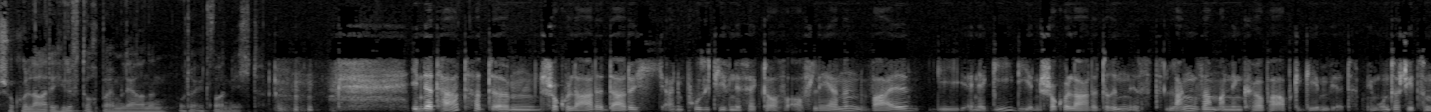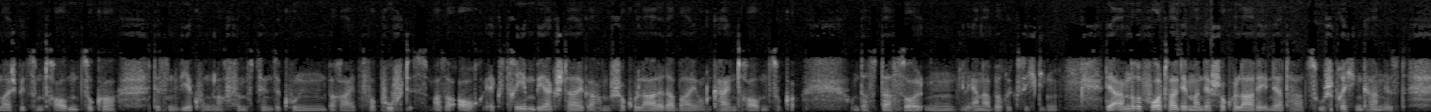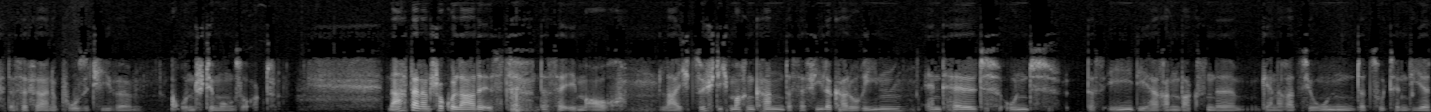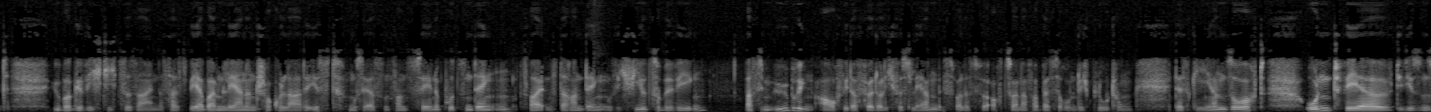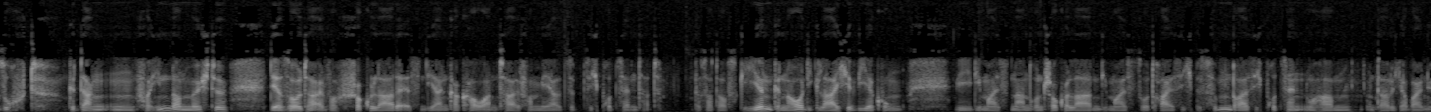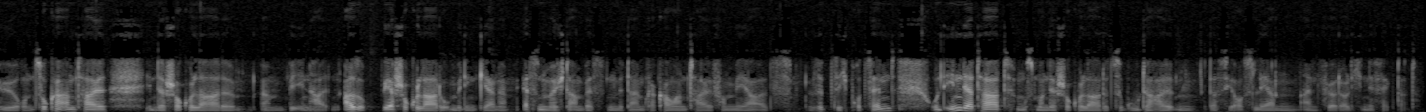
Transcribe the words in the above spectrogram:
Schokolade hilft doch beim Lernen oder etwa nicht? In der Tat hat ähm, Schokolade dadurch einen positiven Effekt auf, auf Lernen, weil die Energie, die in Schokolade drin ist, langsam an den Körper abgegeben wird. Im Unterschied zum Beispiel zum Traubenzucker, dessen Wirkung nach 15 Sekunden bereits verpufft ist. Also auch Extrembergsteiger haben Schokolade dabei und keinen Traubenzucker. Und das, das sollten Lerner berücksichtigen. Der andere Vorteil, den man der Schokolade in der Tat zusprechen kann, ist, dass er für eine positive Grundstimmung sorgt. Nachteil an Schokolade ist, dass er eben auch leicht süchtig machen kann, dass er viele Kalorien enthält und dass eh die heranwachsende Generation dazu tendiert, übergewichtig zu sein. Das heißt, wer beim Lernen Schokolade isst, muss erstens ans Zähneputzen denken, zweitens daran denken, sich viel zu bewegen was im Übrigen auch wieder förderlich fürs Lernen ist, weil es auch zu einer Verbesserung durch Blutung des Gehirns sorgt. Und wer diesen Suchtgedanken verhindern möchte, der sollte einfach Schokolade essen, die einen Kakaoanteil von mehr als 70 Prozent hat. Das hat aufs Gehirn genau die gleiche Wirkung wie die meisten anderen Schokoladen, die meist so 30 bis 35 Prozent nur haben und dadurch aber einen höheren Zuckeranteil in der Schokolade ähm, beinhalten. Also wer Schokolade unbedingt gerne essen möchte, am besten mit einem Kakaoanteil von mehr als 70 Prozent. Und in der Tat muss man der Schokolade zugutehalten, dass sie aufs Lernen einen förderlichen Effekt hat.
